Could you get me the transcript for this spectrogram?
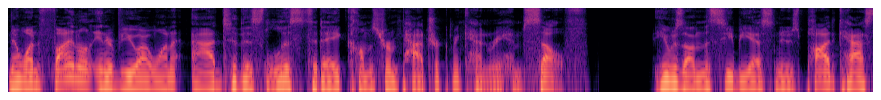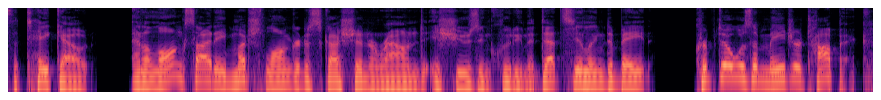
Now, one final interview I want to add to this list today comes from Patrick McHenry himself. He was on the CBS News podcast, The Takeout, and alongside a much longer discussion around issues including the debt ceiling debate, crypto was a major topic.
